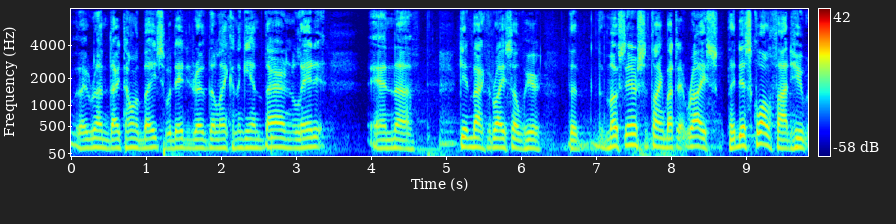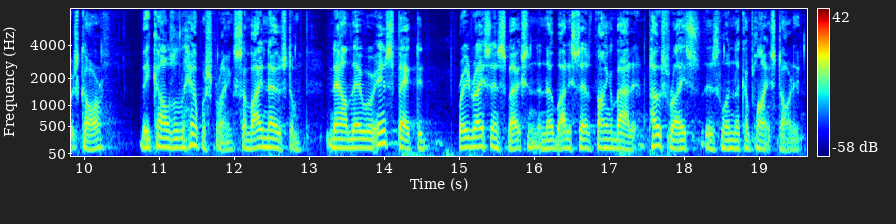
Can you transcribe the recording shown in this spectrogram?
They run Daytona Beach, but Daddy drove the Lincoln again there and led it. And uh, getting back to the race over here, the, the most interesting thing about that race, they disqualified Hubert's car because of the helper springs. Somebody noticed them. Now, they were inspected, pre race inspection, and nobody said a thing about it. Post race is when the complaint started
